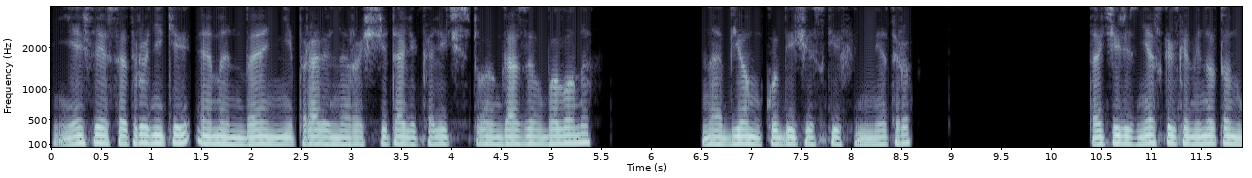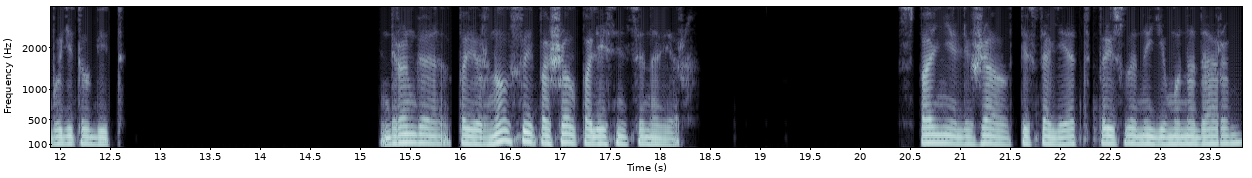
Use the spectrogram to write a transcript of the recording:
Если сотрудники МНБ неправильно рассчитали количество газа в баллонах на объем кубических метров, то через несколько минут он будет убит. Дронго повернулся и пошел по лестнице наверх. В спальне лежал пистолет, присланный ему надаром.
